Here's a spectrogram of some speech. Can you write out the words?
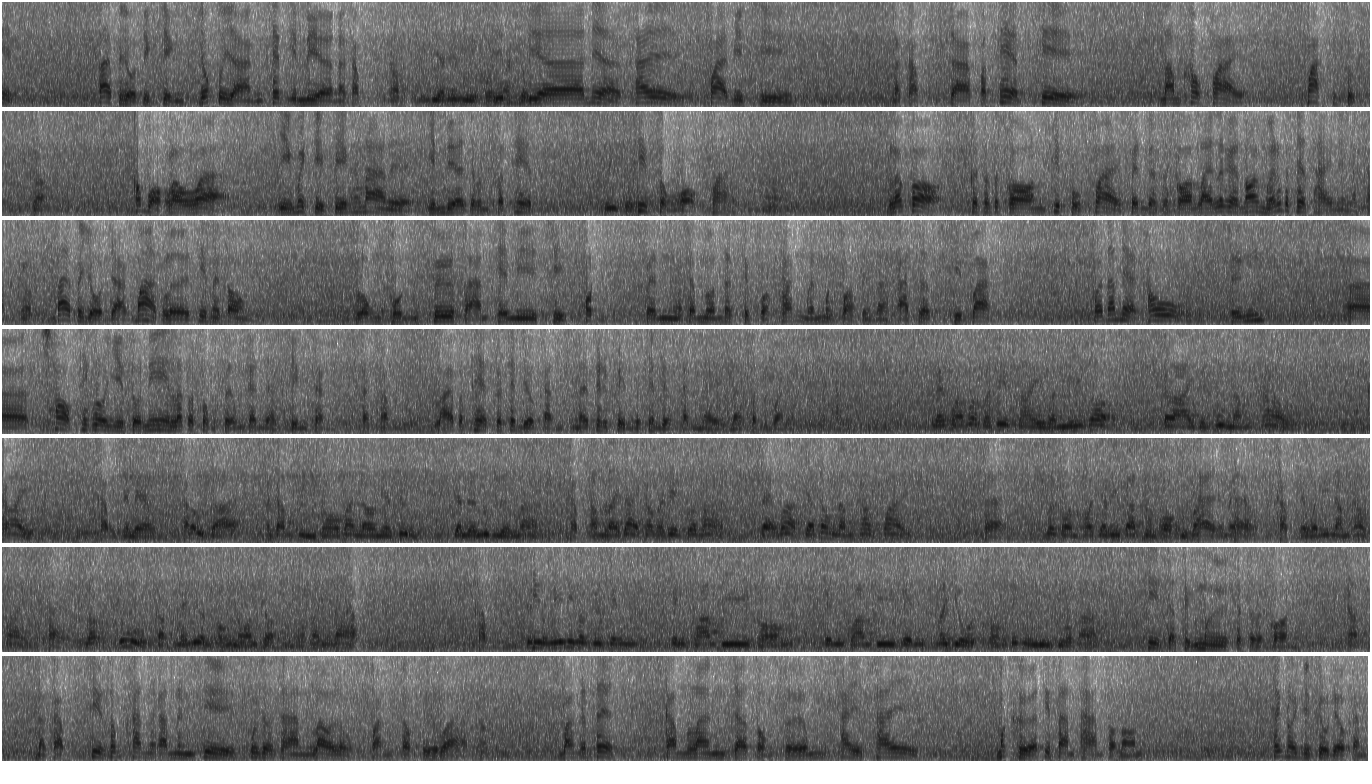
ได้ประโยชน์จริง ๆ ยกตัวอย่าง เช่นอินเดียนะครับ ครับอินเดียนี่มีคนอินยากจนเดียเนี่ยใช้ฝ้ายบีทีนะครับ จากประเทศที่นำเข้าฝ้ายมากที่สุดครับเขาบอกเราว่าอีกไม่กี่ปีข้างหน้าเนี่ยอินเดียจะเป็นประเทศที่สุดที่ส่งออกฝ้ายอ่าแล้วก็ เกษตรกรที่ปลูกฝ้ายเป็นเกษตรกรรายเล็กรายน้อยเหมือนประเทศไทยนี่แหละครับครับได้ประโยชน์อย่างมากเลยที่ไม่ต้องลงทุนซื้อสารเคมีฉีดพ่นเป็นจำนวนสิบกว่าครั้งเหมือนเมื่อก่อนเนี่ยนะอาจจะฉีดบ้าง เพราะฉะนั้นเนี่ยเขาถึงเออชอบเทคโนโลยีตัวนี้แล้วก็ส่งเสริมกันอย่างจริงจังนะครับหลายประเทศก็เช่นเดียวกัน ในฟิลิปปินส์ก็เช่นเดียวกันในในปัจจุบันนะครับแปลความว่าประเทศไทยวันนี้ก็ กลายเป็นผู้นำเข้าครับไส้ครับไปซะแล้วครับเพราะอุตสาหกรรมสิ่งทอบ้านเราเนี่ยซึ่งเจริญรุ่งเรืองมากครับ ทำรายได้เข้าประเทศก็มาก แต่ว่าจะต้องนำเข้าฝ้ายใช่ เมื่อก่อนพอจะมีการส่งออกอยู่บ้างใช่ใช่ไหมครับใช่ครับ แต่วันนี้นำเข้าฝ้ายใช่ เพราะสู้กับในเรื่องของหนอนเจาะของหมอฝ้ายไม่ได้ครับ ครับ ซึ่งที่ตรงนี้นี่ก็คือเป็นเป็นความดีของเป็นความดีเป็นประโยชน์ของเทคโนโลยีชีวภาพที่จะถึงมือเกษตรกร ครับ นะครับ ที่สำคัญอันหนึ่งที่ผู้เชี่ยวชาญเล่าให้เราฟังก็คือว่าครับบางประเทศกำลังจะส่งเสริมให้ใช้มะเขือที่ต้านทานต่อหนอน เทคโนโลยีตัวเดียวกัน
